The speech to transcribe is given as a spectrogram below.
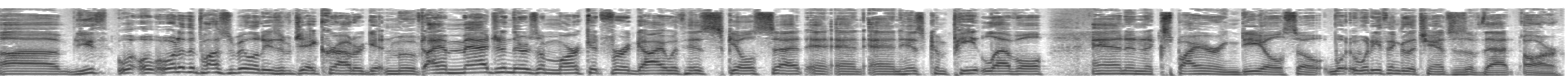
Uh, th- wh- what are the possibilities of Jay Crowder getting moved? I imagine there's a market for a guy with his skill set and, and, and his compete level and an expiring deal. So, what, what do you think of the chances of that are,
